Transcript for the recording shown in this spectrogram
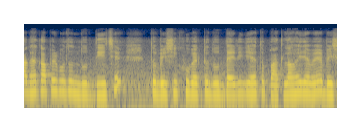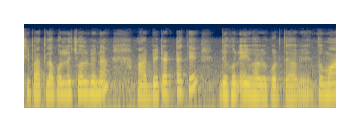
আধা কাপের মতন দুধ দিয়েছে। তো বেশি খুব একটা দুধ দেয়নি, যেহেতু পাতলা হয়ে যাবে, বেশি পাতলা করলে চলবে না। আর বেটারটাকে দেখুন এইভাবে করতে হবে। তো মা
